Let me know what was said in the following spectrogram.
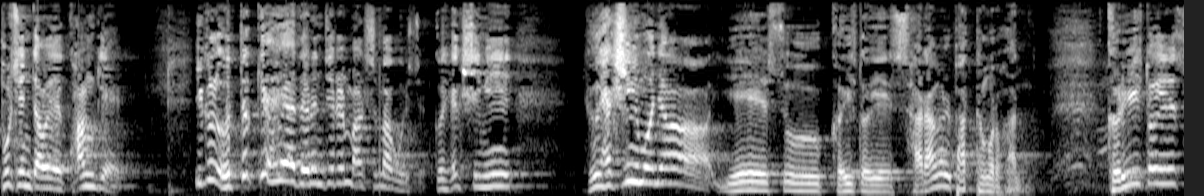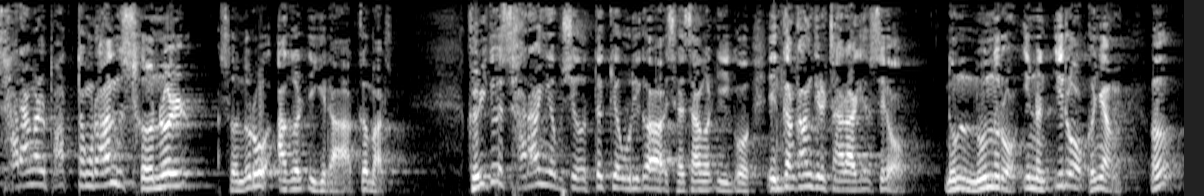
불신자와의 관계, 이걸 어떻게 해야 되는지를 말씀하고 있어요. 그 핵심이, 그 핵심이 뭐냐? 예수 그리스도의 사랑을 바탕으로 한, 그리스도의 사랑을 바탕으로 한 선을, 선으로 악을 이기라. 그 말. 그리스도의 사랑이 없이 어떻게 우리가 세상을 이기고 인간관계를 잘 하겠어요? 눈은 눈으로, 이는 이로 그냥, 어?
